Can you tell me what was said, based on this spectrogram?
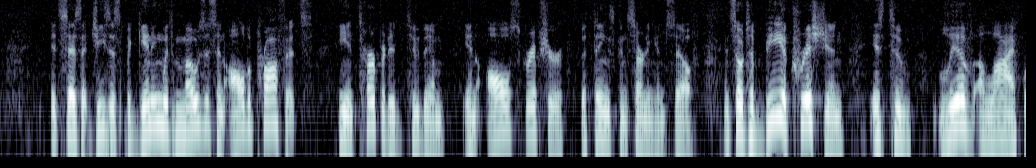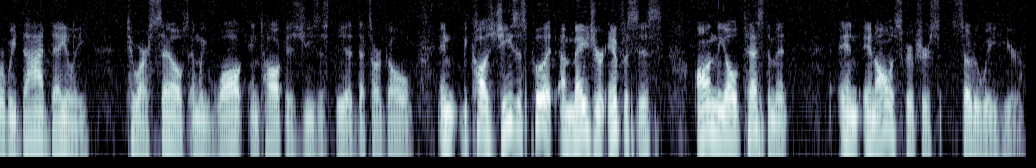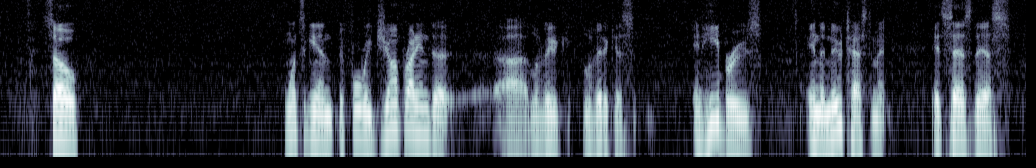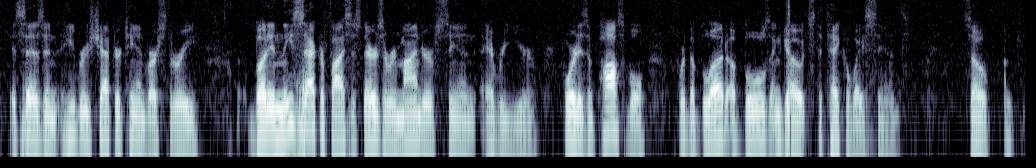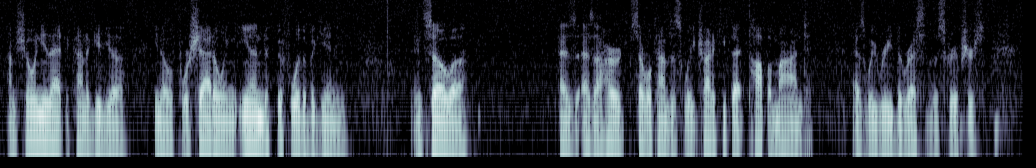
it says that Jesus beginning with Moses and all the prophets, he interpreted to them in all scripture the things concerning himself. And so to be a Christian is to live a life where we die daily to ourselves and we walk and talk as Jesus did. That's our goal. And because Jesus put a major emphasis on the Old Testament and in all the scriptures, so do we here. So, once again, before we jump right into uh, Levitic- Leviticus, in Hebrews, in the New Testament, it says this it says in Hebrews chapter 10, verse 3 But in these sacrifices there is a reminder of sin every year, for it is impossible for the blood of bulls and goats to take away sins. So I'm, I'm showing you that to kind of give you a you know, foreshadowing end before the beginning. And so, uh, as, as I heard several times this week, try to keep that top of mind as we read the rest of the scriptures.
